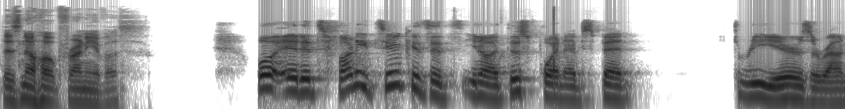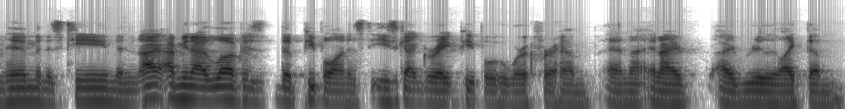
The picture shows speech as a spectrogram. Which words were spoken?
there's no hope for any of us. Well, and it's funny too because it's you know at this point I've spent three years around him and his team, and I, I mean I love his the people on his. He's got great people who work for him, and and I I really like them.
